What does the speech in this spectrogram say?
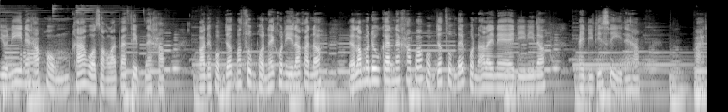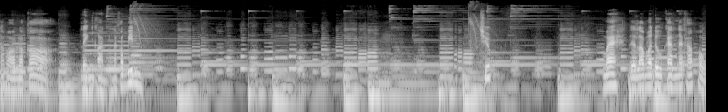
อยู่นี่นะครับผมค่าหัว 280 นะครับ ก็เดี๋ยวผมจะมาสุ่มผลให้คนนี้แล้วกันเนาะเดี๋ยวเรามาดูกันนะครับว่าผมจะสุ่มได้ผลอะไรใน ID นี้เนาะ ID ที่ 4 นะครับมาถ้าพร้อมแล้วก็เล็งก่อนแล้วก็บินชึบมาเดี๋ยวเรามาดูกันนะครับผม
